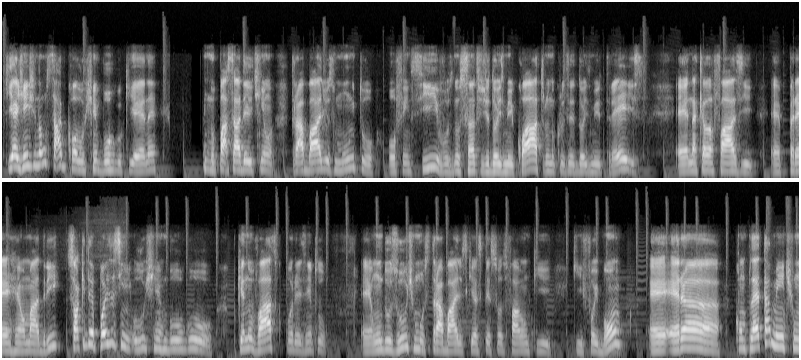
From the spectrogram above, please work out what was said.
que a gente não sabe qual Luxemburgo que é, né? No passado ele tinha trabalhos muito ofensivos, no Santos de 2004, no Cruzeiro de 2003, é, naquela fase é, pré-Real Madrid. Só que depois, assim, o Luxemburgo... Porque no Vasco, por exemplo, é um dos últimos trabalhos que as pessoas falam que, que foi bom é, era completamente um,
